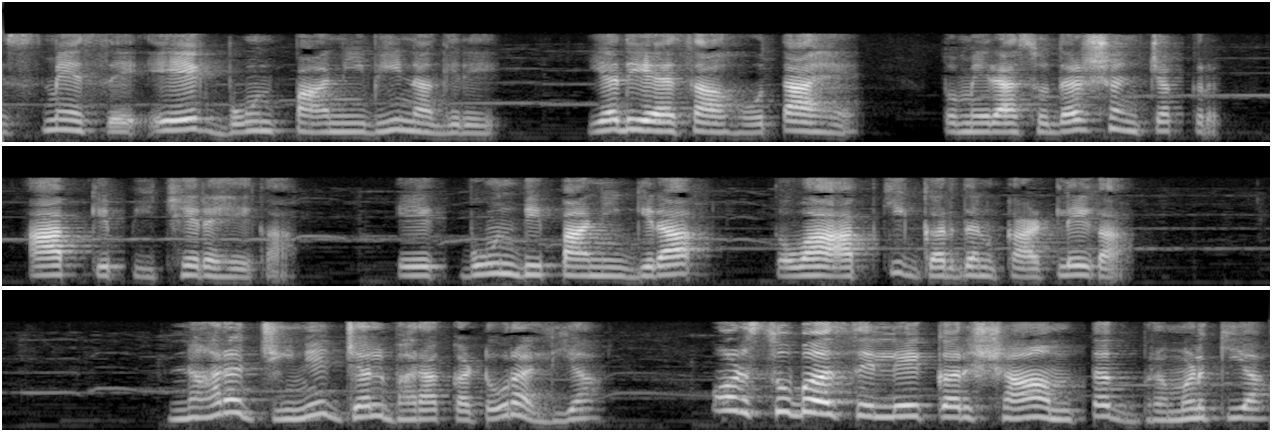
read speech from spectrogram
इसमें से एक बूंद पानी भी न गिरे। यदि ऐसा होता है तो मेरा सुदर्शन चक्र आपके पीछे रहेगा। एक बूंद भी पानी गिरा तो वह आपकी गर्दन काट लेगा। नारद जी ने जल भरा कटोरा लिया और सुबह से लेकर शाम तक भ्रमण किया।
